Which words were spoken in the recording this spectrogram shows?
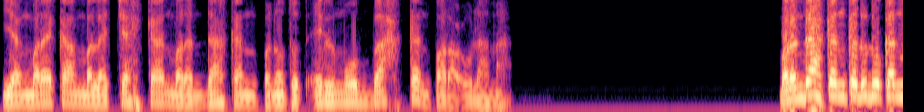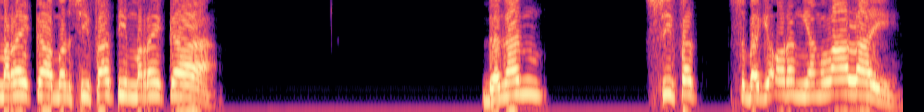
yang mereka melecehkan, merendahkan penuntut ilmu, bahkan para ulama. Merendahkan kedudukan mereka, mensifati mereka dengan sifat sebagai orang yang lalai,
